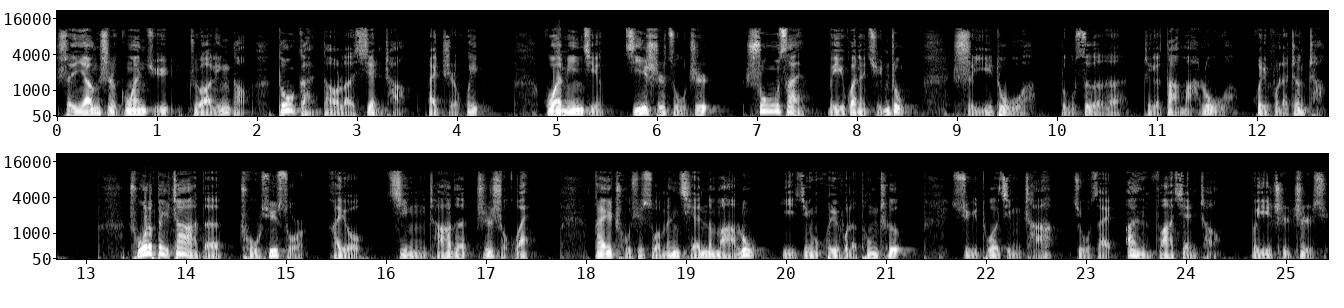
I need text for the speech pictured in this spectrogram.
沈阳市公安局主要领导都赶到了现场来指挥，公安民警及时组织疏散围观的群众，使一度啊堵塞的这个大马路啊恢复了正常。除了被炸的储蓄所还有警察的值守外，该储蓄所门前的马路已经恢复了通车，许多警察就在案发现场维持秩序。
